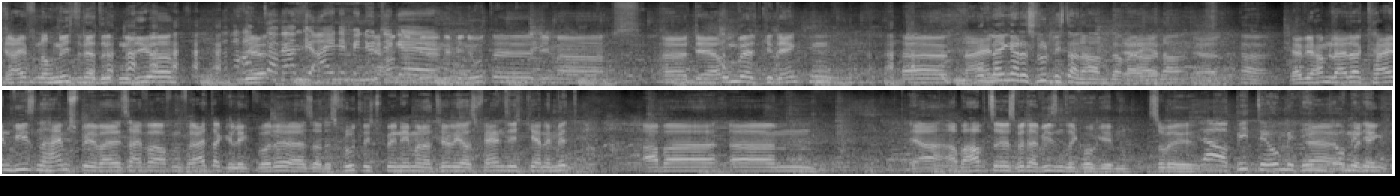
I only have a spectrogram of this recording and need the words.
greifen noch nicht in der dritten Liga. Wir, wir haben die eine wir haben noch minütige eine Minute, die wir äh, der Umwelt gedenken. Äh, Und nein. länger das Flutlicht anhaben dabei, Ja, genau. ja. ja, wir haben leider kein Wiesenheimspiel, weil es einfach auf den Freitag gelegt wurde. Also das Flutlichtspiel nehmen wir natürlich aus Fansicht gerne mit. Aber, ähm, ja, aber Hauptsache es wird ein Wiesentrikot geben. So will, Ja, bitte, unbedingt, Ja, unbedingt. unbedingt,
